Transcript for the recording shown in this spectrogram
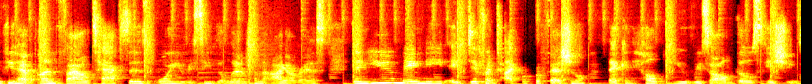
if you have unfiled taxes or you received a letter from the IRS, then you may need a different type of professional that can help you resolve those issues.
